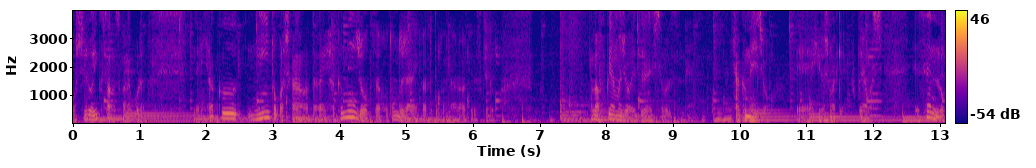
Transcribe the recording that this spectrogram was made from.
お城いくつなんですかねこれ。ね、102とかしかなかったら100名城ってほとんどじゃないかってことになるわけですけど、まあ、福山城はいずれにしてもですね100名城、えー、広島県福山市、えー、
